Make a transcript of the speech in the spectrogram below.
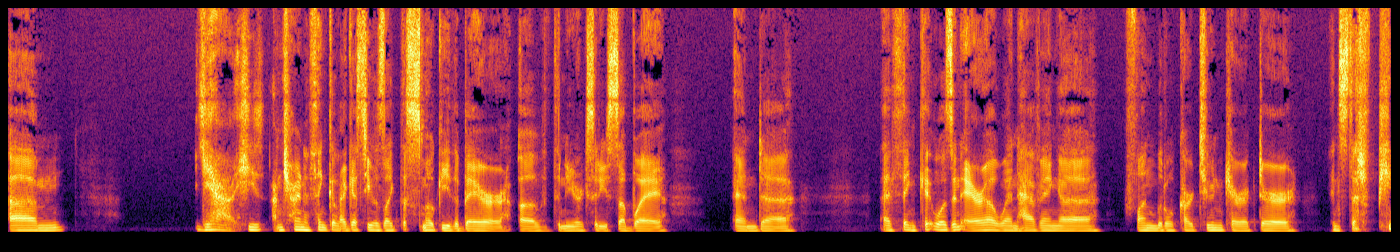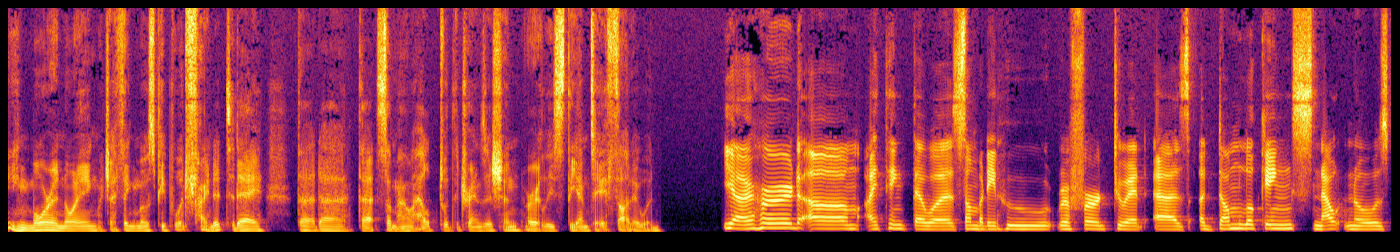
Um, yeah, he's. I'm trying to think of. I guess he was like the Smokey the Bear of the New York City subway, and uh, I think it was an era when having a fun little cartoon character instead of being more annoying, which I think most people would find it today, that uh, that somehow helped with the transition, or at least the MTA thought it would. yeah, I heard. Um, I think there was somebody who referred to it as a dumb-looking, snout-nosed,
